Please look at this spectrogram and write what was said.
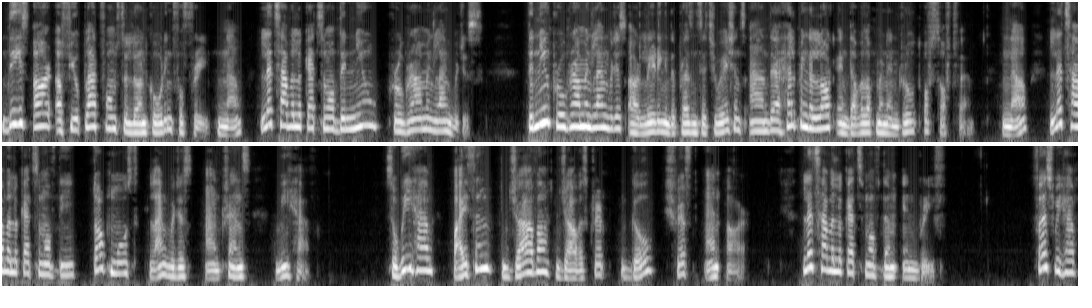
These are a few platforms to learn coding for free. Now, let's have a look at some of the new programming languages. The new programming languages are leading in the present situations and they are helping a lot in development and growth of software. Now, let's have a look at some of the topmost languages and trends we have. So we have Python, Java, JavaScript, Go, Swift, and R. Let's have a look at some of them in brief. First, we have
